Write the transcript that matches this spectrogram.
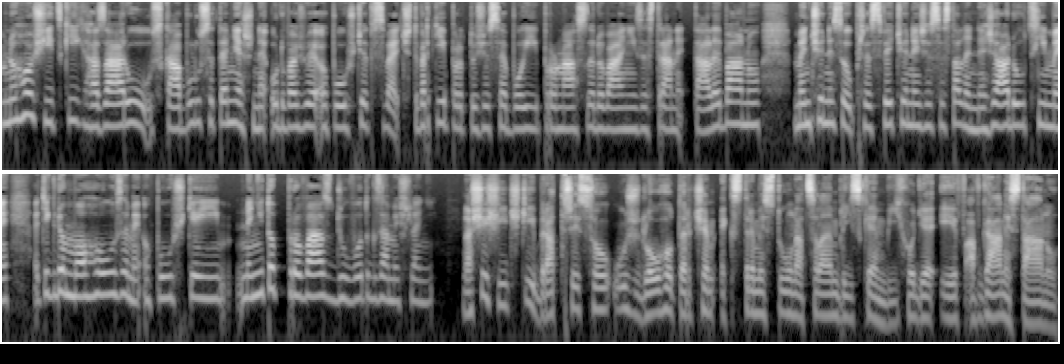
Mnoho šítských hazárů z Kábulu se téměř neodvažuje opouštět své čtvrti, protože se bojí pro následování ze strany Talibánu. Menšiny jsou přesvědčeny, že se staly nežádoucími a ti, kdo mohou zemi opouštějí. Není to pro vás důvod k zamyšlení? Naši šíčtí bratři jsou už dlouho terčem extremistů na celém Blízkém východě i v Afghánistánu.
